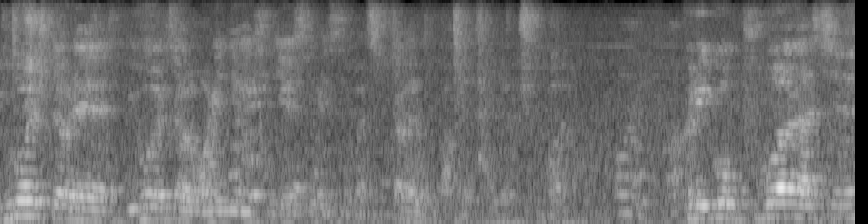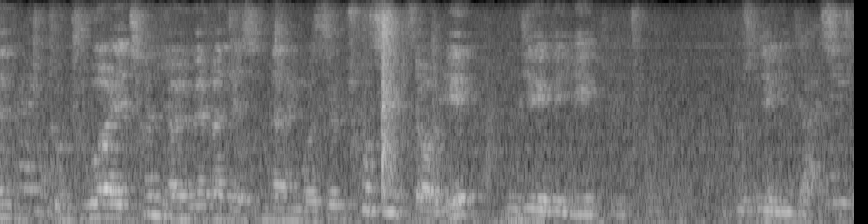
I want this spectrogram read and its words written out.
6월절에 6월절 어린 양이신 예수 그리스도가 십자가에 못 박혀 달려 죽어요. 그리고 부활하시는 그 부활의 첫 열매가 되신다는 것을 초실절이 우리에게 얘기해 줘요. 무슨 얘기인지 아시죠?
